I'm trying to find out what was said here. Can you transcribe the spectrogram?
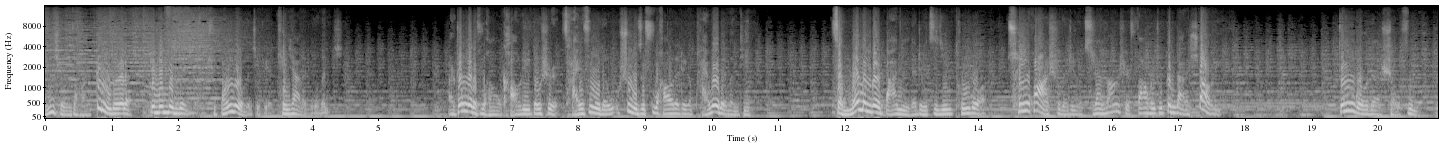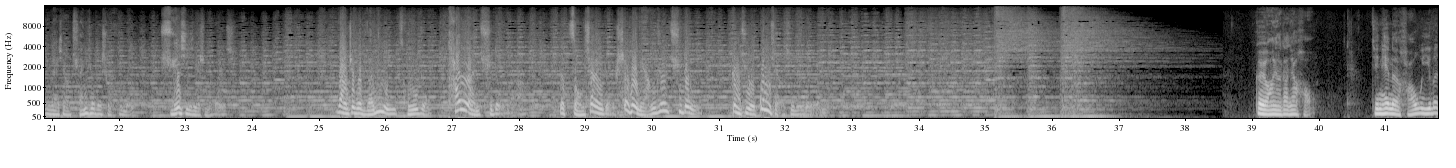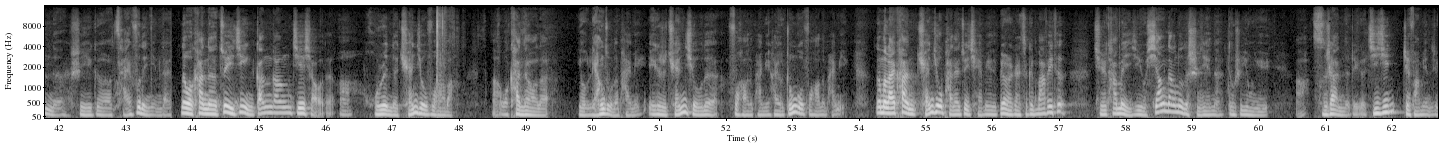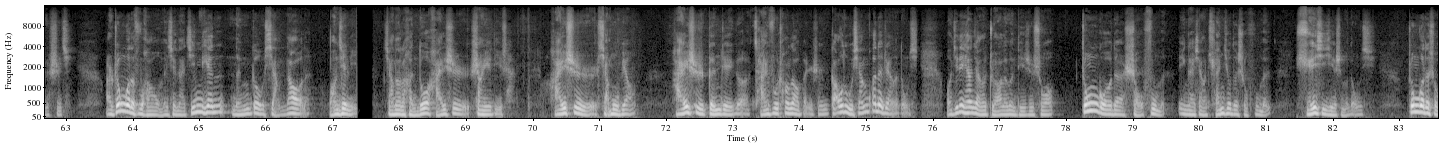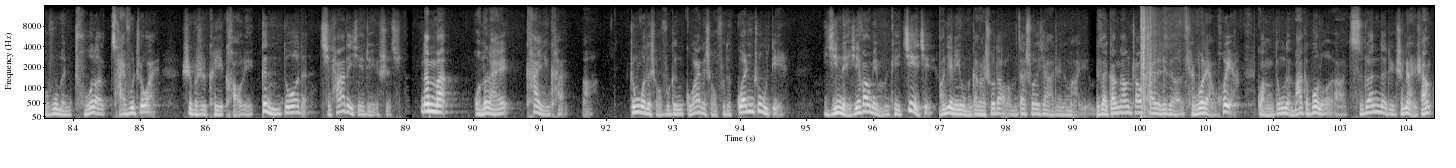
全球做好更多的真真正正的去帮助我们解决天下的这个问题。而中国的富豪考虑都是财富的数字富豪的这个排位的问题，怎么能够把你的这个资金通过催化式的这种慈善方式发挥出更大的效率？中国的首富们应该向全球的首富们学习一些什么东西，让这个文明从一种贪婪驱动的，要走向一种社会良知驱动、更具有共享性的一个文明。各位网友，大家好。今天呢，毫无疑问呢，是一个财富的年代。那我看呢，最近刚刚揭晓的啊，胡润的全球富豪榜。啊，我看到了有两组的排名，一个是全球的富豪的排名，还有中国富豪的排名。那么来看全球排在最前面的比尔盖茨跟巴菲特，其实他们已经有相当多的时间呢，都是用于啊慈善的这个基金这方面的这个事情。而中国的富豪，我们现在今天能够想到的，王健林想到的很多还是商业地产，还是小目标，还是跟这个财富创造本身高度相关的这样的东西。我今天想讲的主要的问题是说。中国的首富们应该向全球的首富们学习一些什么东西？中国的首富们除了财富之外，是不是可以考虑更多的其他的一些这个事情？那么我们来看一看啊，中国的首富跟国外的首富的关注点，以及哪些方面我们可以借鉴？王健林，我们刚才说到了，我们再说一下这个马云，在刚刚召开的这个全国两会啊，广东的马可波罗啊瓷砖的这个生产商，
